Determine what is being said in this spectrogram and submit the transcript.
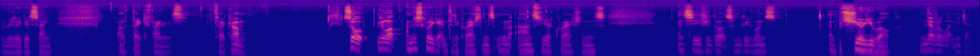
really good sign of big things to come. So, you know what? I'm just going to get into the questions. I'm going to answer your questions and see if you've got some good ones. I'm sure you will. Never let me down.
